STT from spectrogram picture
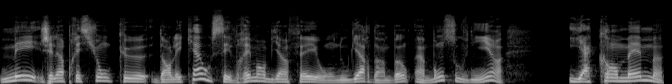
mais j'ai l'impression que dans les cas où c'est vraiment bien fait, où on nous garde un bon, un bon souvenir, il y a quand même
